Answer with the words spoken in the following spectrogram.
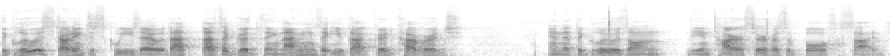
the glue is starting to squeeze out. That That's a good thing. That means that you've got good coverage and that the glue is on the entire surface of both sides.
